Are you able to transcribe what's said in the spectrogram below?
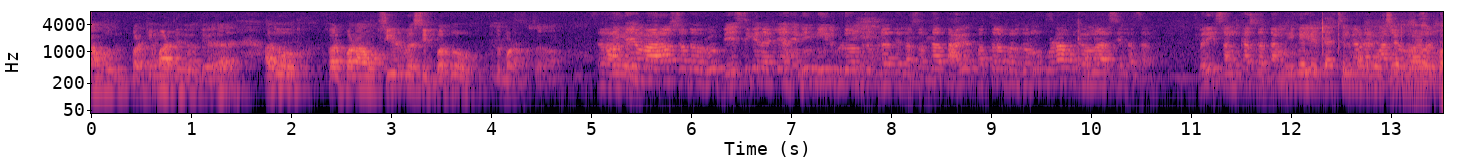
ನಾವು ಅದನ್ನ ಬಳಕೆ ಮಾಡ್ತಿದ್ದೀವಿ ಅಂತ ಹೇಳಿದ್ರೆ. ಅದು ಸ್ವಲ್ಪ ನಾವು ಸೀಡ್ ಬೇಸಿಗೆ ಬರೆದು ಇದು ಮಾಡೋಣ ಸರ್ ನಾವು. ಸರ್ ಅದೇ ಮಹಾರಾಷ್ಟ್ರದವರು ಬೇಸಿಗೆನಲ್ಲಿ ಹನಿ ನೀರು ಬಿಡುವಂತ ಬಿಡೋದಿಲ್ಲ. ಸ್ವತಃ ತಾವೇ ಪತ್ರ ಬರೆದವರು ಕೂಡ ಅವ್ರು ಗಮನ ಹರಿಸಿಲ್ಲ ಸರ್. ಬರೀ ಸಂಕಷ್ಟ ಸ್ವಲ್ಪ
